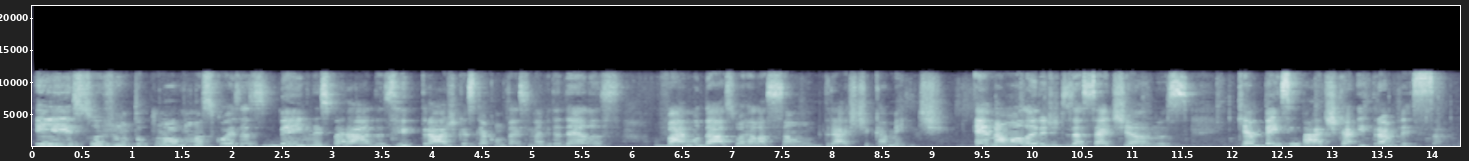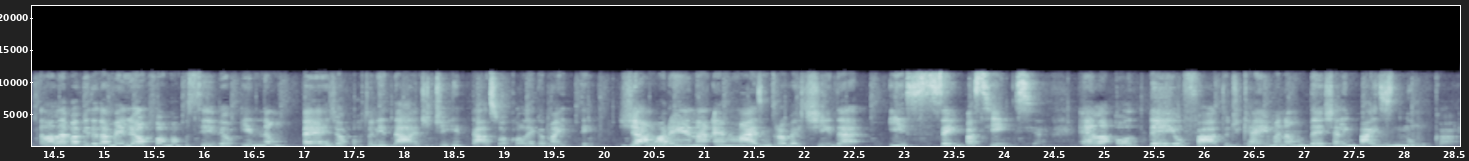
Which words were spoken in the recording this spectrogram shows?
E isso junto com algumas coisas bem inesperadas e trágicas que acontecem na vida delas, vai mudar a sua relação drasticamente. Emma é uma loira de 17 anos, que é bem simpática e travessa. Ela leva a vida da melhor forma possível e não perde a oportunidade de irritar sua colega Maite. Já a Morena é mais introvertida e sem paciência. Ela odeia o fato de que a Emma não deixa ela em paz nunca.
